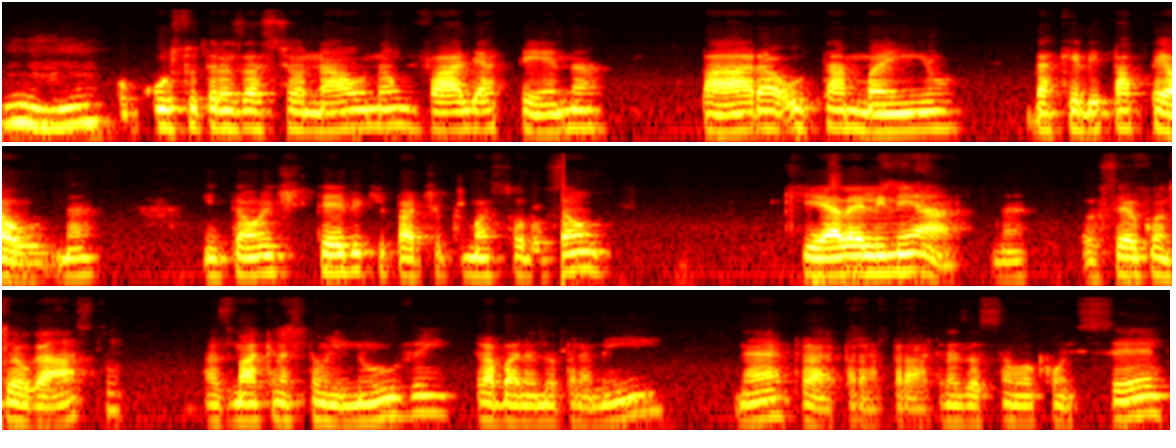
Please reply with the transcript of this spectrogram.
Uhum. O custo transacional não vale a pena para o tamanho daquele papel, né? Então a gente teve que partir para uma solução que ela é linear, né? Eu sei o quanto eu gasto, as máquinas estão em nuvem, trabalhando para mim, né? Para a transação acontecer.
